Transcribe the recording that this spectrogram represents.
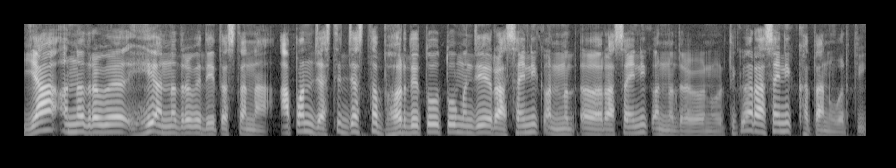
या अन्नद्रव्य हे अन्नद्रव्य देत असताना आपण जास्तीत जास्त भर देतो तो म्हणजे रासायनिक अन्न रासायनिक अन्नद्रव्यांवरती किंवा रासायनिक खतांवरती.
